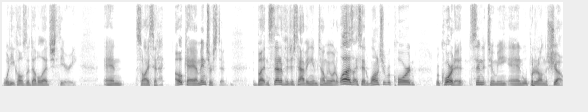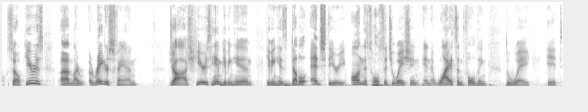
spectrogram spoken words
what he calls the double edged theory, and so I said, okay, I'm interested. But instead of just having him tell me what it was, I said, why don't you record record it, send it to me, and we'll put it on the show. So here is uh, my Raiders fan, Josh. Here's him giving him giving his double edge theory on this whole situation and why it's unfolding the way it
